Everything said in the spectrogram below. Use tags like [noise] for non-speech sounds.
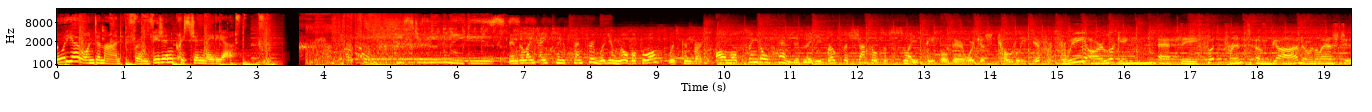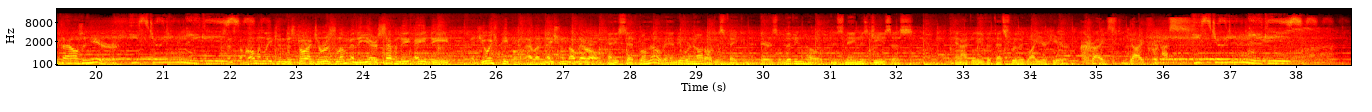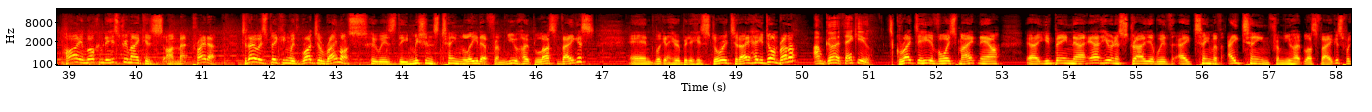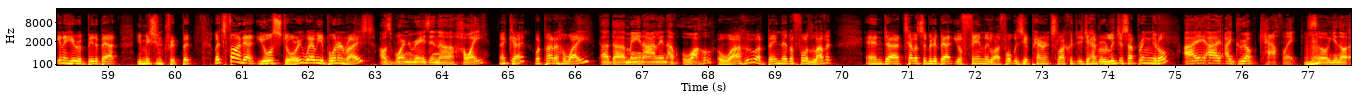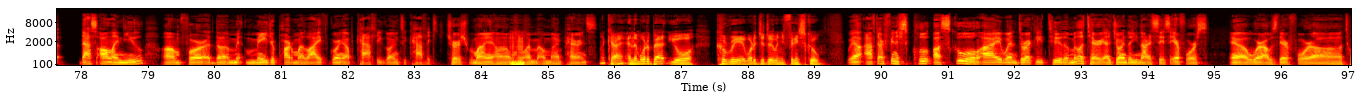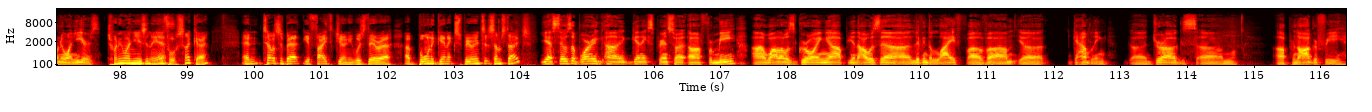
Audio on demand from Vision Christian Media. History Makers. In the late 18th century, William Wilberforce was converted. Almost single-handedly, he broke the shackles of slavery. people there were just totally different. We are looking at the footprint of God over the last 2,000 years. History Makers. Since the Roman legion destroyed Jerusalem in the year 70 AD, the Jewish people have a nation of their own. And he said, Well, no, Randy, we're not all just faking it. There's a living hope, and his name is Jesus. And I believe that that's really why you're here. Christ died for us. History Makers. Hi, and welcome to History Makers. I'm Matt Prater. Today we're speaking with Roger Ramos, who is the missions team leader from New Hope Las Vegas, and we're going to hear a bit of his story today. How you doing, brother? I'm good, thank you. It's great to hear your voice, mate. Now, uh, you've been uh, out here in Australia with a team of 18 from New Hope Las Vegas. We're going to hear a bit about your mission trip, but let's find out your story. Where were you born and raised? I was born and raised in uh, Hawaii, Okay. What part of Hawaii? uh, the main island of Oahu. Oahu. I've been there before. Love it. And uh, tell us a bit about your family life. What was your parents like? Did you have a religious upbringing at all? I, I, I grew up Catholic, so you know that's all I knew um, for the ma- major part of my life. Growing up Catholic, going to Catholic church with my um, my, my parents. Okay. And then what about your career? What did you do when you finished school? Well, after I finished clu- uh, school, I went directly to the military. I joined the United States Air Force, uh, where I was there for uh, 21 years. 21 years in the Air Force. Okay. And tell us about your faith journey. Was there a, a born again experience at some stage? Yes, there was a born uh, again experience uh, for me. Uh, while I was growing up, you know, I was uh, living the life of um, uh, gambling, uh, drugs, um, uh, pornography,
